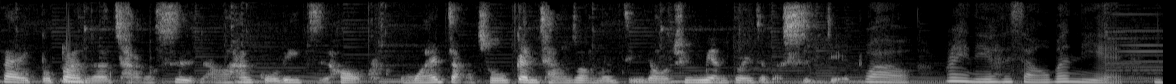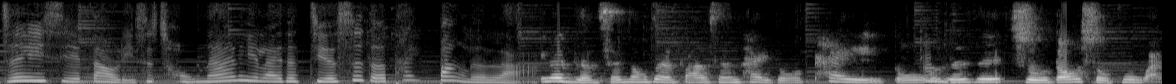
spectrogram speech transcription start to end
在不断的尝试，然后和鼓励之后，我们会长出更强壮的肌肉去面对这个世界。哇！瑞妮很想问你，你这一些道理是从哪里来的？解释的太棒了啦！因为人生中真的发生太多太多，我真是数都数不完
